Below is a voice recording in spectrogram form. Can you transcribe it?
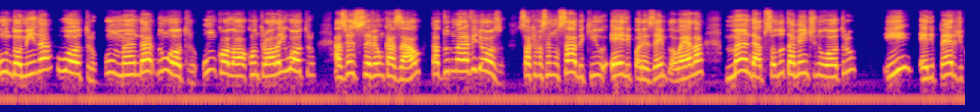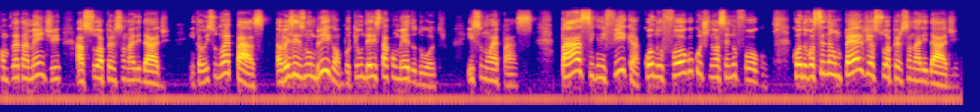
um domina o outro, um manda no outro, um controla e o outro. Às vezes você vê um casal, tá tudo maravilhoso, só que você não sabe que ele, por exemplo, ou ela, manda absolutamente no outro e ele perde completamente a sua personalidade. Então isso não é paz. Talvez eles não brigam, porque um deles está com medo do outro. Isso não é paz. Paz significa quando o fogo continua sendo fogo. Quando você não perde a sua personalidade.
